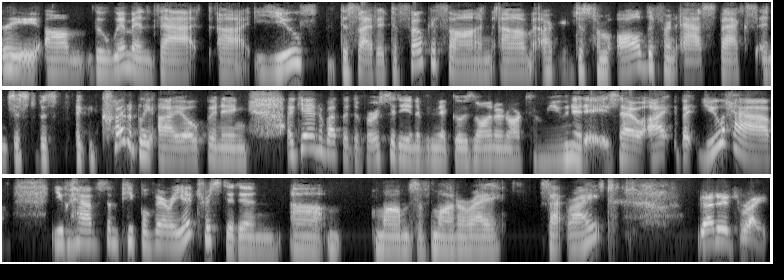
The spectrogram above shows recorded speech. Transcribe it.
the, um, the women that, uh, you've decided to focus on, um, are just from all different aspects and just was incredibly eye opening again about the diversity and everything that goes on in our community. So I, but you have, you have some people very interested in, um, Moms of Monterey. Is that right? That is right.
